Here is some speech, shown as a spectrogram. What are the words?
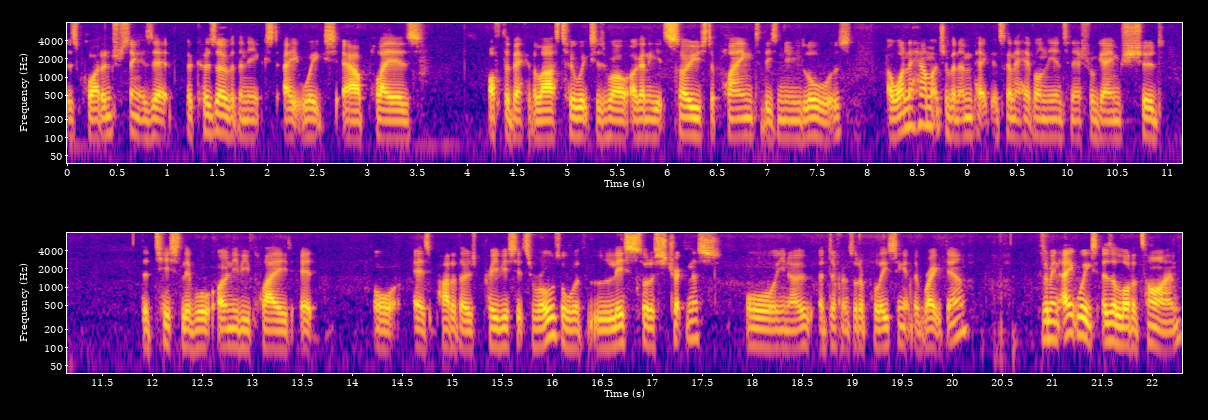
is quite interesting is that because over the next eight weeks, our players, off the back of the last two weeks as well, are going to get so used to playing to these new laws. I wonder how much of an impact it's going to have on the international game should the test level only be played at or as part of those previous sets of rules or with less sort of strictness or you know a different sort of policing at the breakdown because i mean eight weeks is a lot of time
